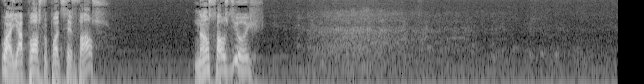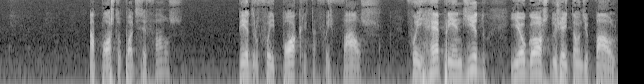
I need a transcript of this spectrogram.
Uai, apóstolo pode ser falso? Não só os de hoje. Apóstolo pode ser falso. Pedro foi hipócrita, foi falso, foi repreendido, e eu gosto do jeitão de Paulo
